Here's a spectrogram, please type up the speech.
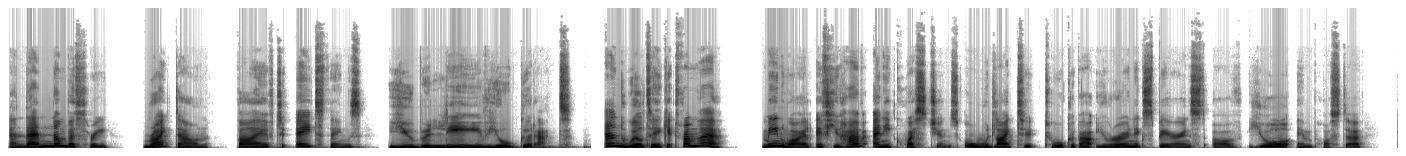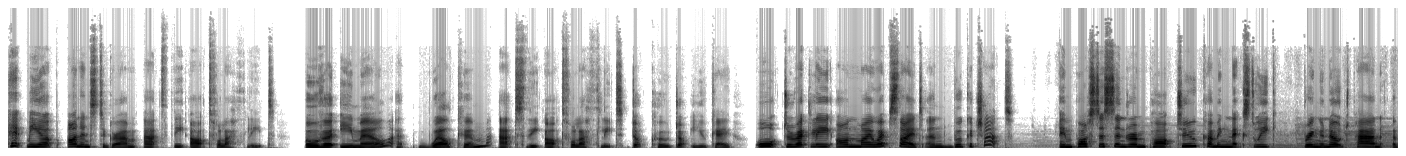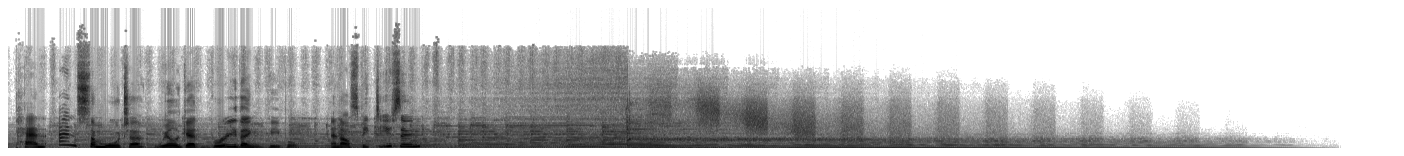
And then number three, write down five to eight things you believe you're good at. And we'll take it from there. Meanwhile, if you have any questions or would like to talk about your own experience of your imposter, hit me up on Instagram at The Artful Athlete, over email at welcome at theartfulathlete.co.uk, or directly on my website and book a chat. Imposter Syndrome Part 2 coming next week bring a notepad, a pen, and some water. We'll get breathing, people. And I'll speak to you soon.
